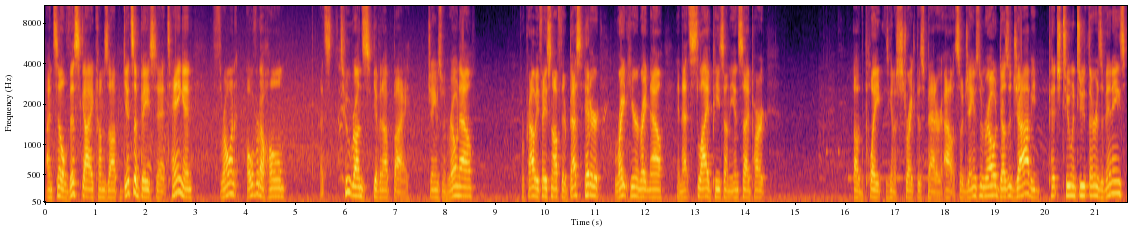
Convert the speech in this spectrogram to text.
until this guy comes up, gets a base hit. Tangen throwing over to home. That's two runs given up by James Monroe now. We're probably facing off their best hitter right here and right now, and that slide piece on the inside part of the plate is going to strike this batter out. So James Monroe does a job. He pitched two and two thirds of innings.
